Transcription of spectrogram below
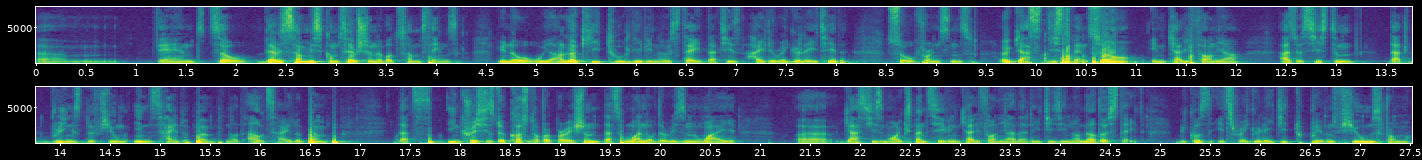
Um, and so there is some misconception about some things. You know, we are lucky to live in a state that is highly regulated. So, for instance, a gas dispenser in California has a system that brings the fume inside the pump, not outside the pump. That increases the cost of operation. That's one of the reasons why uh, gas is more expensive in California than it is in another state because it's regulated to prevent fumes from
